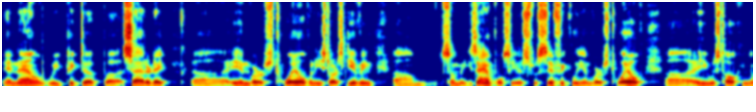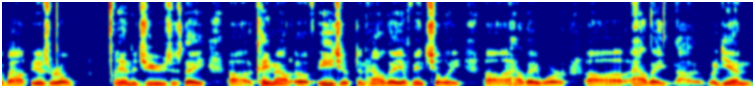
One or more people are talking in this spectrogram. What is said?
And now we picked up Saturday uh, in verse 12, and he starts giving um, some examples here, specifically in verse 12. Uh, he was talking about Israel and the Jews as they uh, came out of Egypt and how they eventually, uh, how they were, uh, how they, uh, again,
